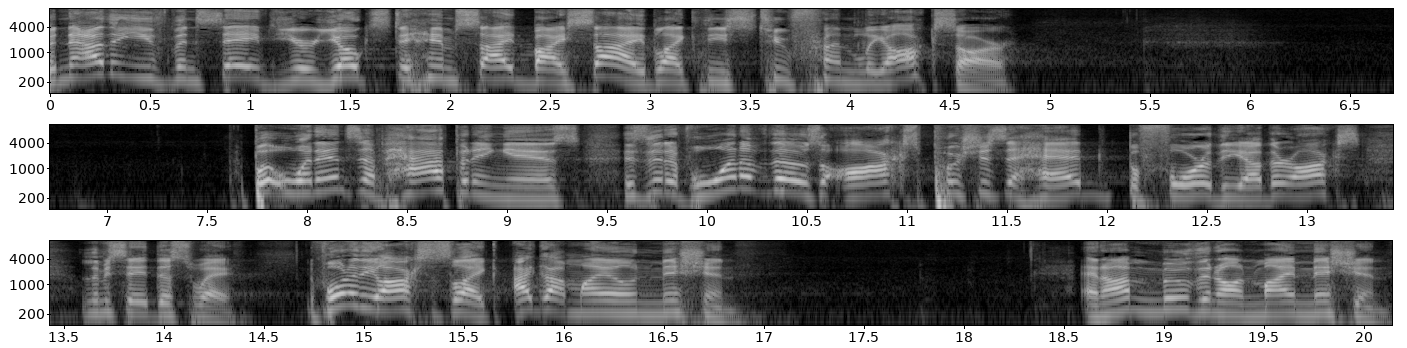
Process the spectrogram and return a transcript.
But now that you've been saved, you're yoked to him side by side like these two friendly ox are. But what ends up happening is, is that if one of those ox pushes ahead before the other ox, let me say it this way. If one of the ox is like, I got my own mission, and I'm moving on my mission,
